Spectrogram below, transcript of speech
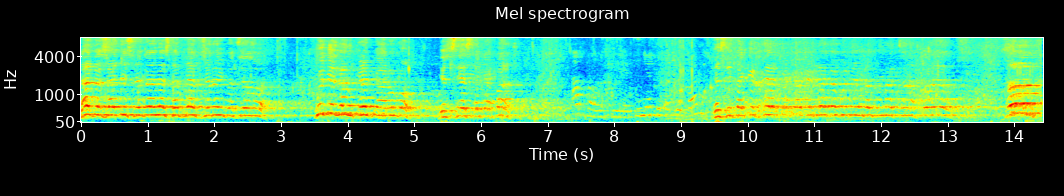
надо зайти в святое место, обнять жену и поцеловать. Будет вам крепкая любовь, если есть такая парочка. Обалдеть. Нету такой памяти. Если таких нет, как я то будем подниматься на второй. Салам!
